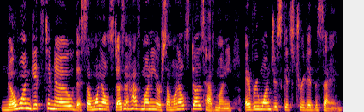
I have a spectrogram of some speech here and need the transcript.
No one gets to know that someone else doesn't have money or someone else does have money. Everyone just gets treated the same.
